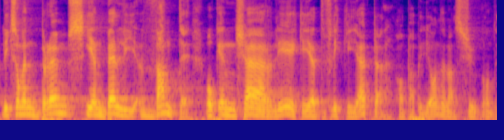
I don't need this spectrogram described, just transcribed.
liksom en bröms i en bälgvante och en kärlek i ett flickehjärta av papiljonernas tjugonde.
